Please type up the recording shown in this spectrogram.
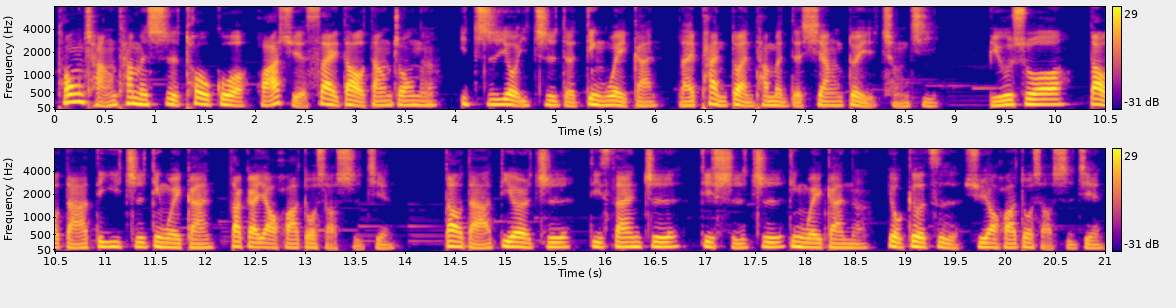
通常他们是透过滑雪赛道当中呢，一支又一支的定位杆来判断他们的相对成绩。比如说，到达第一支定位杆大概要花多少时间？到达第二支、第三支、第十支定位杆呢，又各自需要花多少时间？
